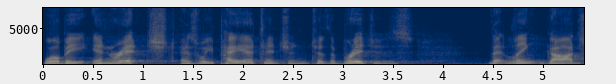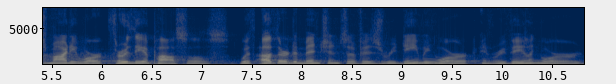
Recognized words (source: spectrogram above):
will be enriched as we pay attention to the bridges that link God's mighty work through the apostles with other dimensions of his redeeming work and revealing word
